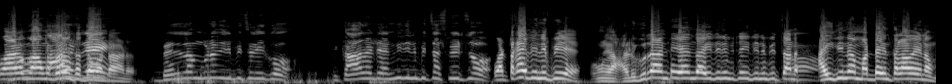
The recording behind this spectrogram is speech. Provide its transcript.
వాడు మా ముగ్గురం. తెద్దామంటాడు బెల్లం కూడా తినిపించ నీకు. నీకు కావాలంటే అన్ని తినిపించా స్వీట్స్. ఒట్టకాయ తినిపి. అడుగురా అంటే ఏందో? ఐదు తినిపించి ఐదు తినిపించాను ఐదు తిన మడ్డ ఇంతలా పోయినాం.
